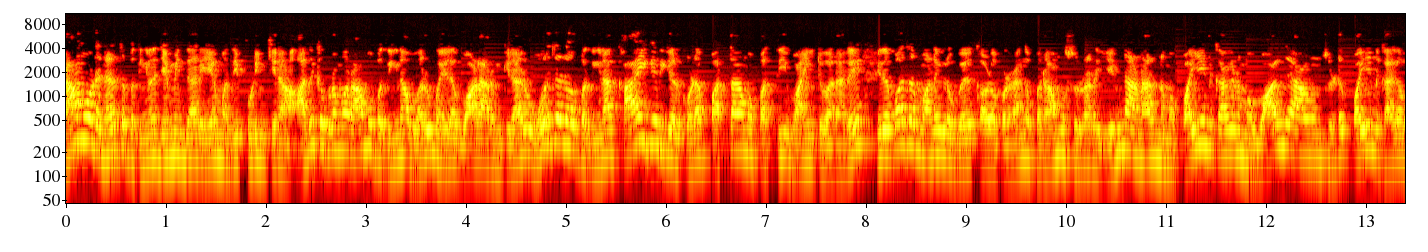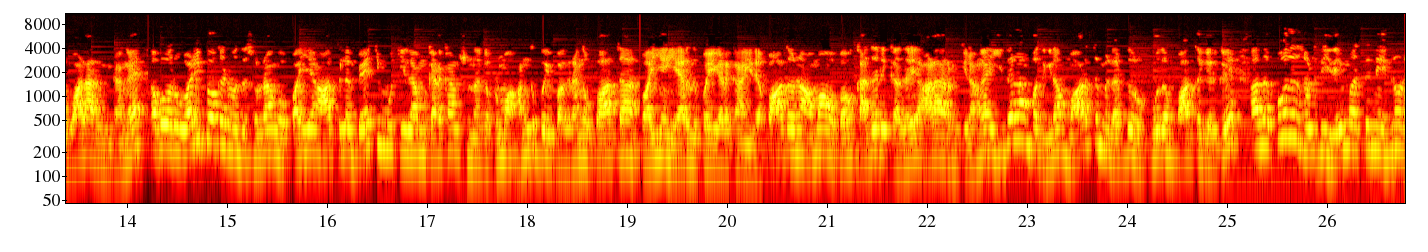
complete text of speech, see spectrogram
ராமோட நிலத்தை பார்த்தீங்கன்னா ஜமீன்தார் ஏமாதி புடிங்கிறான் அதுக்கப்புறமா ராமு பார்த்தீங்கன்னா வறுமையில வாழ ஆரம்பிக்கிறாரு. ஒரு தடவை பார்த்தீங்கன்னா காய்கறிகள் கூட பத்தாம பத்தி வாங்கிட்டு வராரு. இதை பார்த்து மனைவி ரொம்ப கவலைப்படுறாங்க. இப்போ ராமு சொல்றாரு என்ன ஆனாலும் நம்ம பையனுக்காக நம்ம வாழ்ந்தே ஆகணும்னு சொல்லிட்டு பையனுக்காக வாழ ஆரம்பிக்கிறாங்க. அப்போ ஒரு வழிபோக்கன் வந்து சொல்றாங்க உங்க பையன் ஆப்பிள பேச்சு மூச்சு இல்லாம கிடக்கான்னு சொன்னதுக்கு அப்புறமா அங்க போய் பாக்குறாங்க. பார்த்தா பையன் இறந்து போய் கிடக்கான். இதை பார்த்தோன்னா அம்மா அப்பாவும் கதறி கதறி ஆள ஆரம்பிக்கிறாங்க. இதெல்லாம் பார்த்தீங்கன்னா மரத்து மேல இருந்து ஒரு பூதம் பார்த்துக்கு இருக்கு அந்த பூதம் சொல்லுது இதே மாதிரி என்னோட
